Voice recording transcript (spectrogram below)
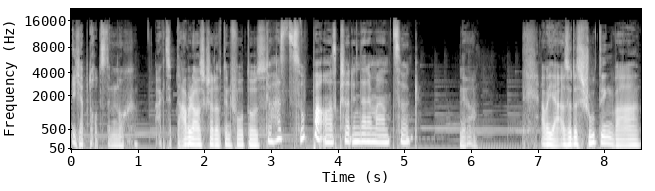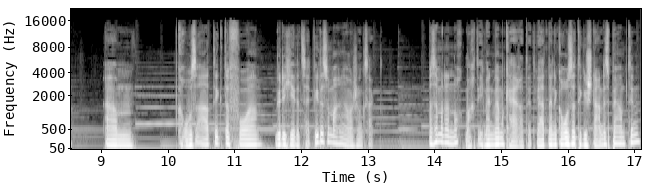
Ich habe trotzdem noch akzeptabel ausgeschaut auf den Fotos. Du hast super ausgeschaut in deinem Anzug. Ja. Aber ja, also das Shooting war ähm, großartig davor. Würde ich jederzeit wieder so machen, haben wir schon gesagt. Was haben wir dann noch gemacht? Ich meine, wir haben geheiratet. Wir hatten eine großartige Standesbeamtin.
